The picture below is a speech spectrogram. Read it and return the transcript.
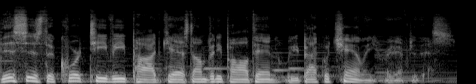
This is the Court TV podcast. I'm Vinnie Politan. We'll be back with Chanley right after this.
